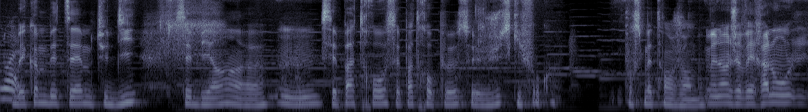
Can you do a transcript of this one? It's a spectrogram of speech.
Ouais. Mais comme BTM, tu te dis, c'est bien, euh, c'est pas trop, c'est pas trop peu, c'est juste ce qu'il faut, quoi. Pour se mettre en jambe. Maintenant, j'avais rallongé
